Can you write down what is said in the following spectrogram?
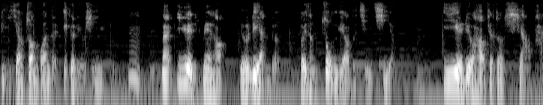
比较壮观的一个流星雨，嗯，那一月里面哈有两个非常重要的节气啊，一月六号叫做小寒，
